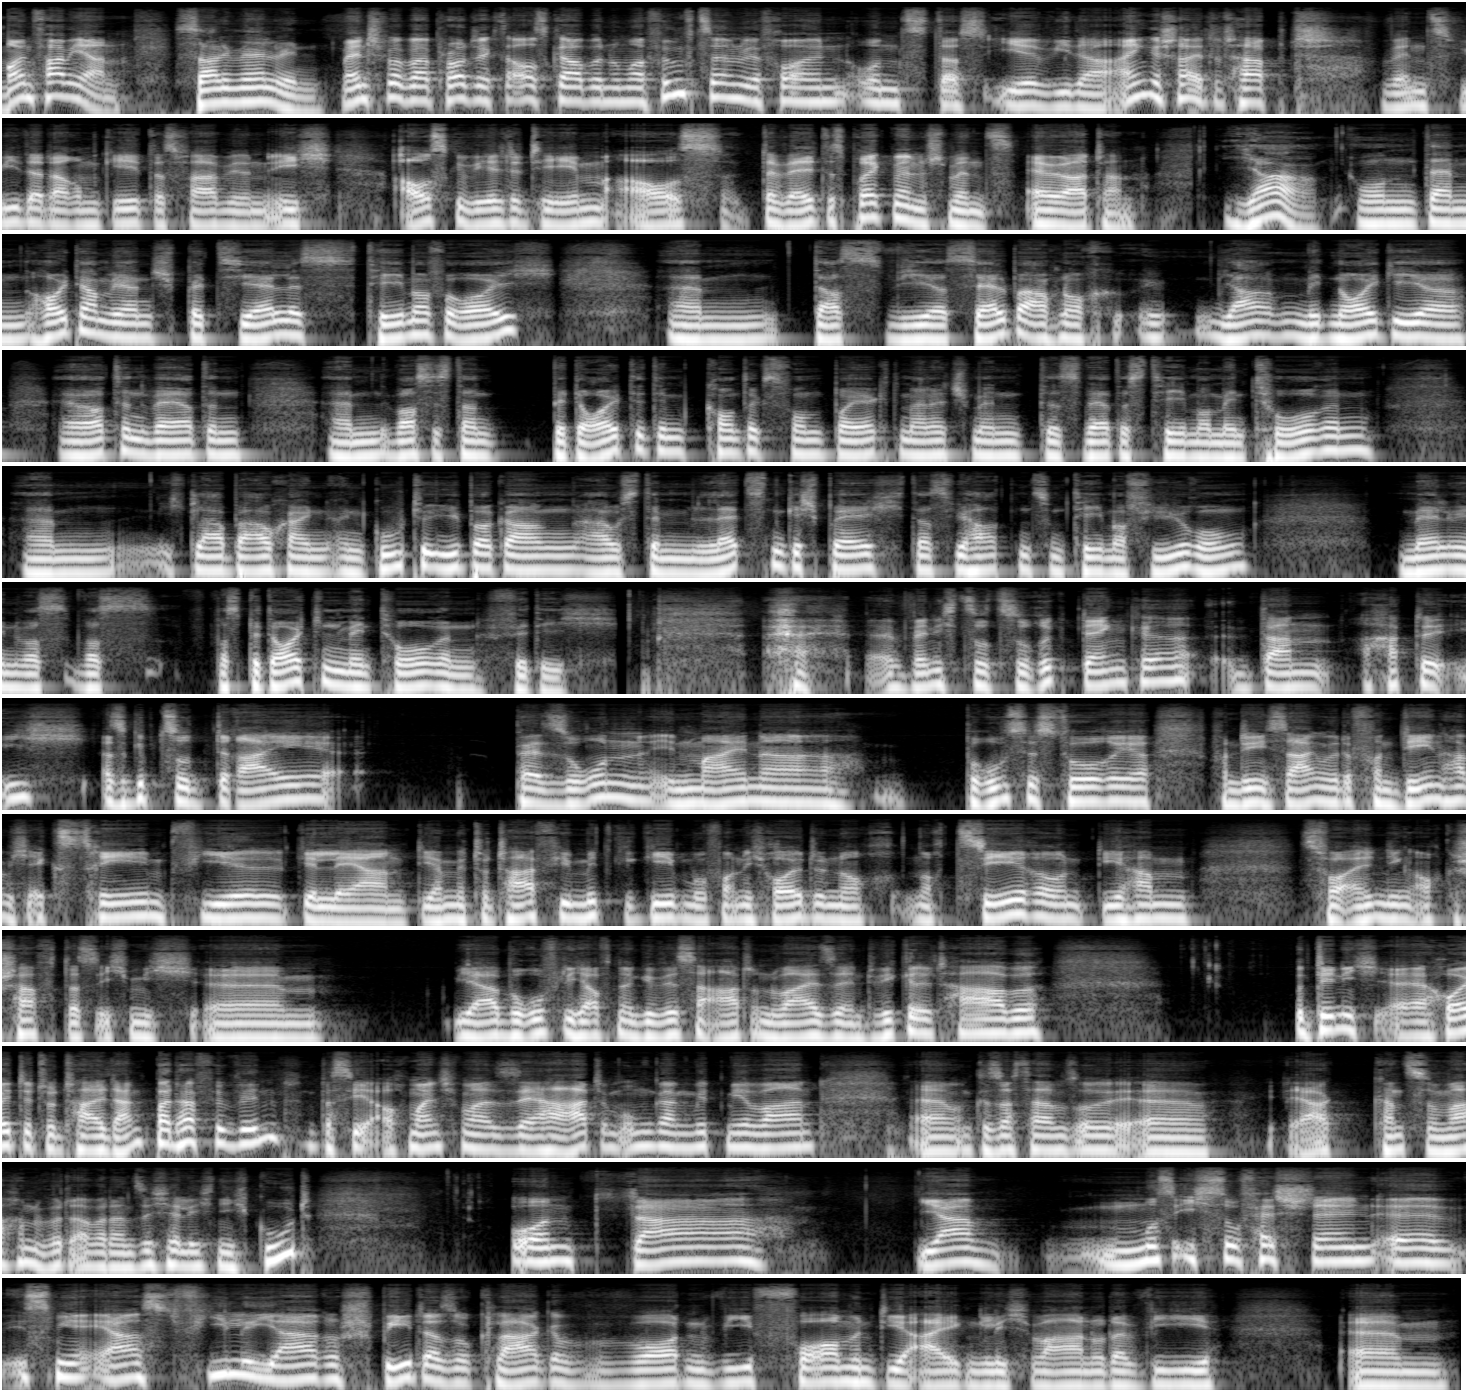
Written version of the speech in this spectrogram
Moin Fabian. Salut Melvin. Mensch bei Projects Ausgabe Nummer 15. Wir freuen uns, dass ihr wieder eingeschaltet habt, wenn es wieder darum geht, dass Fabian und ich ausgewählte Themen aus der Welt des Projektmanagements erörtern. Ja, und ähm, heute haben wir ein spezielles Thema für euch, ähm, dass wir selber auch noch ja, mit Neugier erörtern werden, ähm, was es dann bedeutet im Kontext von Projektmanagement. Das wäre das Thema Mentoren. Ähm, ich glaube auch ein, ein guter Übergang aus dem letzten Gespräch, das wir hatten zum Thema Führung. Melvin, was, was, was bedeuten Mentoren für dich? Wenn ich so zurückdenke, dann hatte ich, also gibt so drei Personen in meiner Berufshistorie, von denen ich sagen würde, von denen habe ich extrem viel gelernt. Die haben mir total viel mitgegeben, wovon ich heute noch, noch zehre und die haben es vor allen Dingen auch geschafft, dass ich mich ähm, ja beruflich auf eine gewisse Art und Weise entwickelt habe und den ich äh, heute total dankbar dafür bin, dass sie auch manchmal sehr hart im Umgang mit mir waren äh, und gesagt haben, so, äh, ja, kannst du machen, wird aber dann sicherlich nicht gut. Und da, ja, muss ich so feststellen, äh, ist mir erst viele Jahre später so klar geworden, wie formend die eigentlich waren oder wie, ähm,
